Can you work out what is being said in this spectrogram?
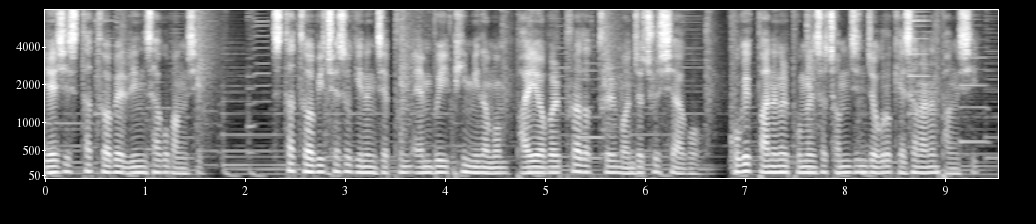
예시 스타트업의 린 사고 방식. 스타트업이 최소 기능 제품 MVP 미니멈 바이어블 프로덕트를 먼저 출시하고 고객 반응을 보면서 점진적으로 개선하는 방식.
